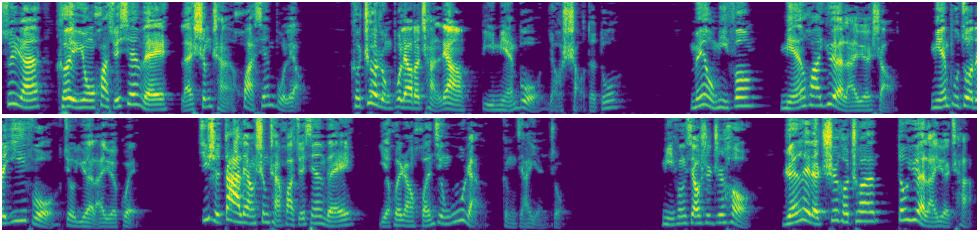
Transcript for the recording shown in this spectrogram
虽然可以用化学纤维来生产化纤布料，可这种布料的产量比棉布要少得多。没有蜜蜂，棉花越来越少，棉布做的衣服就越来越贵。即使大量生产化学纤维，也会让环境污染更加严重。蜜蜂消失之后，人类的吃和穿都越来越差。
